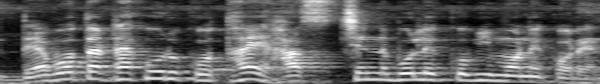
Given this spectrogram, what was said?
দেবতা ঠাকুর কোথায় হাসছেন বলে কবি মনে করেন?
